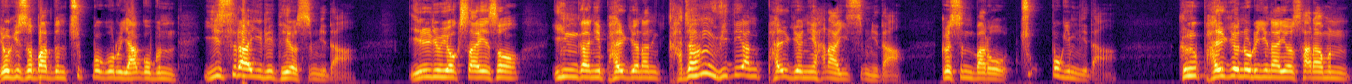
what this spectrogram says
여기서 받은 축복으로 야곱은 이스라엘이 되었습니다. 인류 역사에서 인간이 발견한 가장 위대한 발견이 하나 있습니다. 그것은 바로 축복입니다. 그 발견으로 인하여 사람은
